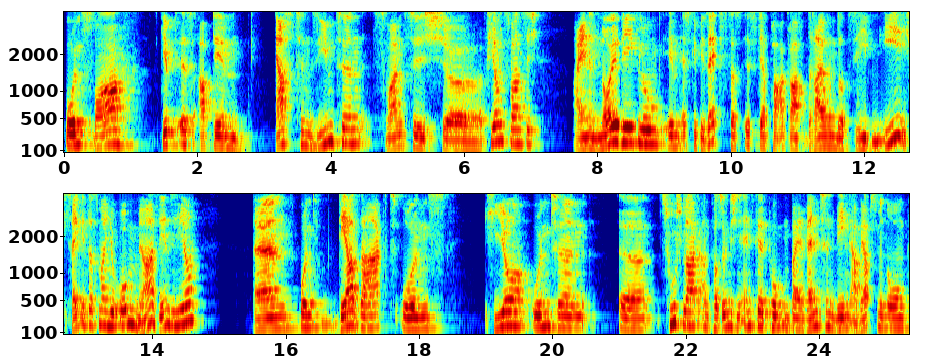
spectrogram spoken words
Und zwar gibt es ab dem 1.7.2024 eine Neuregelung im SGB 6. Das ist der Paragraph 307i. Ich zeige Ihnen das mal hier oben. Ja, sehen Sie hier. Ähm, und der sagt uns hier unten äh, Zuschlag an persönlichen Entgeltpunkten bei Renten wegen Erwerbsminderung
